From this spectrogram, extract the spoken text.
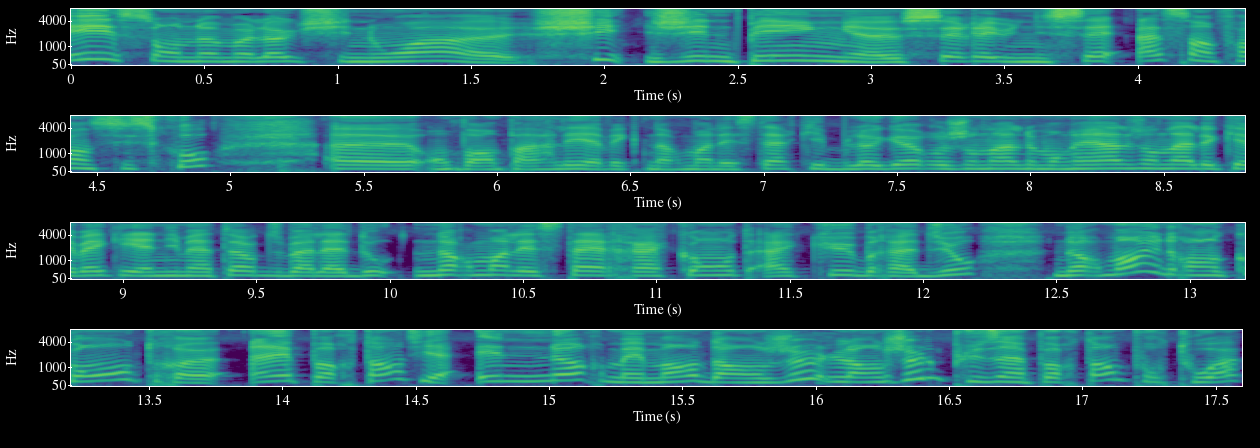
et son homologue chinois euh, Xi Jinping euh, se réunissaient à San Francisco. On va en parler avec Normand Lester, qui est blogueur au Journal de Montréal, Journal de Québec et animateur du balado Normand Lester raconte à Cube Radio. Normand, une rencontre importante. Il y a énormément d'enjeux. L'enjeu le plus important pour toi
